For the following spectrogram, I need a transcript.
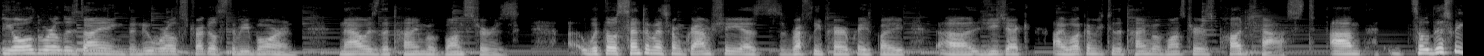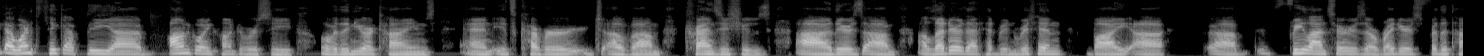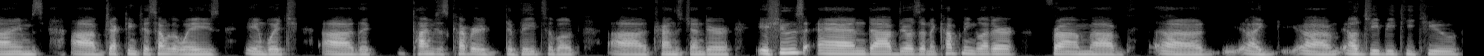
The old world is dying, the new world struggles to be born. Now is the time of monsters. Uh, with those sentiments from Gramsci, as roughly paraphrased by uh, Zizek, I welcome you to the Time of Monsters podcast. Um, so this week I wanted to take up the uh, ongoing controversy over the New York Times and its coverage of um, trans issues. Uh, there's um, a letter that had been written by uh, uh, freelancers or writers for the Times uh, objecting to some of the ways in which uh, the Times has covered debates about uh, transgender issues. And uh, there was an accompanying letter from um, um, LGBTQ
